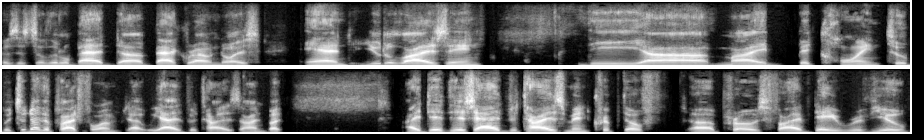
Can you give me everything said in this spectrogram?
because it's a little bad uh, background noise and utilizing the uh, my Bitcoin tube. It's another platform that we advertise on, but I did this advertisement, Crypto uh, Pros five day review,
